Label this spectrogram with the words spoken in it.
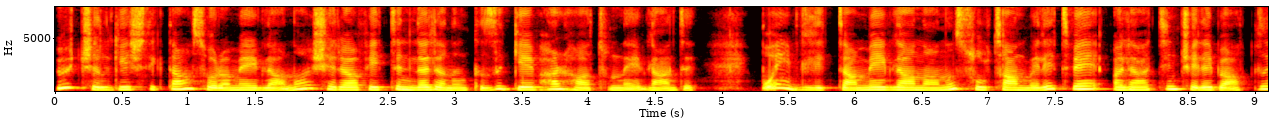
Üç yıl geçtikten sonra Mevlana Şerafettin Lala'nın kızı Gevher Hatun'la evlendi. Bu evlilikten Mevlana'nın Sultan Veled ve Alaaddin Çelebi adlı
